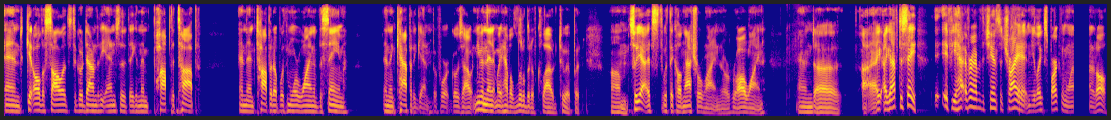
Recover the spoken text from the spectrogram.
and get all the solids to go down to the end so that they can then pop the top, and then top it up with more wine of the same, and then cap it again before it goes out. And even then, it might have a little bit of cloud to it, but. Um, so yeah, it's what they call natural wine or raw wine, and uh, I, I have to say, if you ha- ever have the chance to try it and you like sparkling wine at all,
